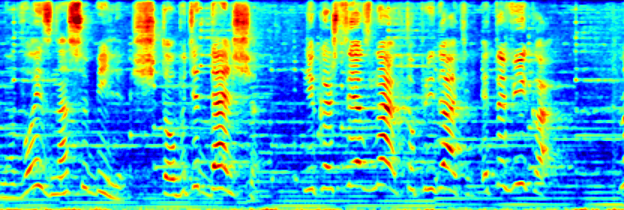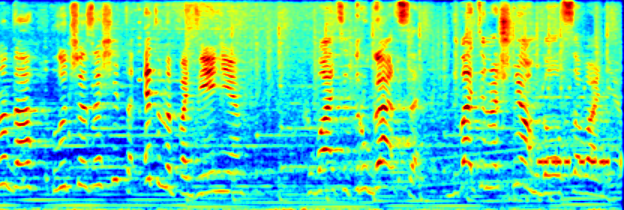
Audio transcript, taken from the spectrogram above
Одного из нас убили. Что будет дальше? Мне кажется, я знаю, кто предатель. Это Вика. Ну да, лучшая защита – это нападение. Хватит ругаться. Давайте начнем голосование.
